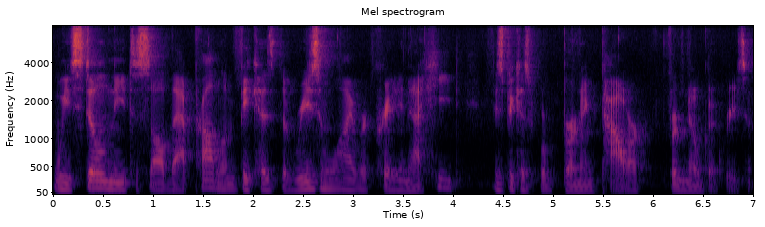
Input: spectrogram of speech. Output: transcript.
we still need to solve that problem because the reason why we're creating that heat is because we're burning power for no good reason.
